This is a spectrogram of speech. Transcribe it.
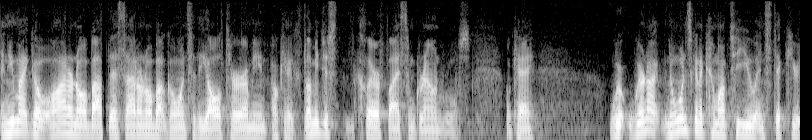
And you might go, Oh, I don't know about this. I don't know about going to the altar. I mean, okay, let me just clarify some ground rules, okay? We're, we're not, no one's going to come up to you and stick your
